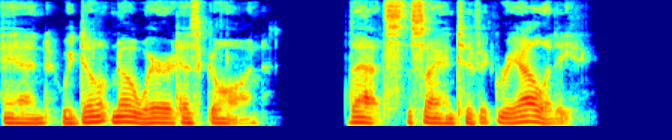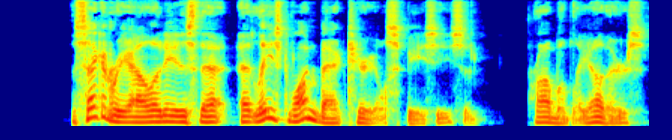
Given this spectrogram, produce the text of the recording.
and we don't know where it has gone. That's the scientific reality. The second reality is that at least one bacterial species, and probably others,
